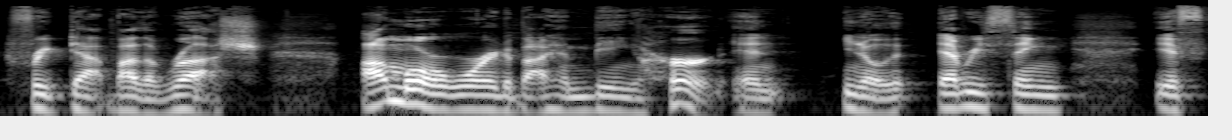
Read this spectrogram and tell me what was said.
freaked out by the rush. I'm more worried about him being hurt and you know everything. If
